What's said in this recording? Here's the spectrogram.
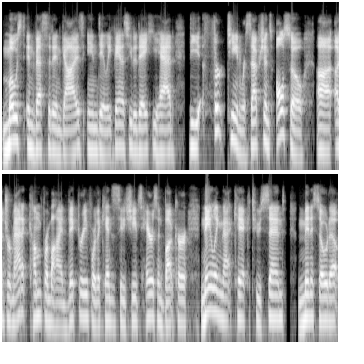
most invested in guys in daily fantasy today. He had the 13 receptions, also uh, a dramatic come from behind victory for the Kansas City Chiefs. Harrison Butker nailing that kick to send Minnesota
